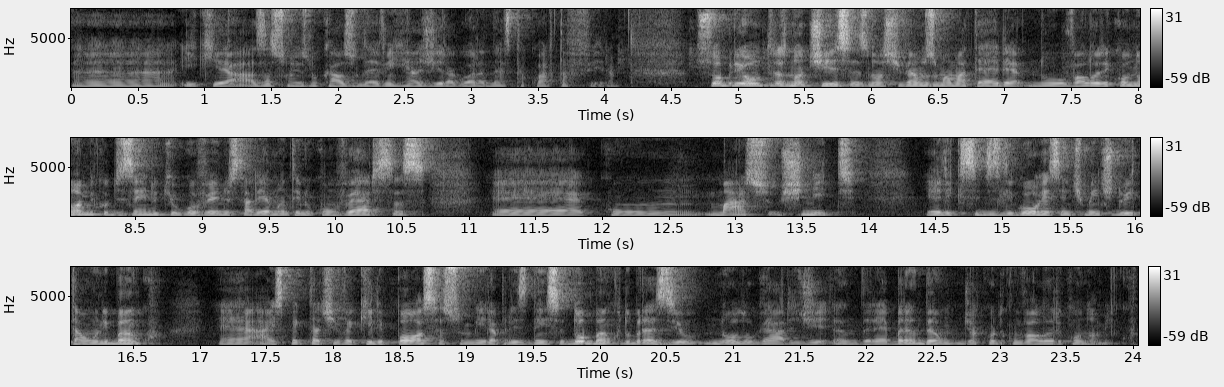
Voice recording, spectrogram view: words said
uh, e que as ações, no caso, devem reagir agora nesta quarta-feira. Sobre outras notícias, nós tivemos uma matéria no Valor Econômico dizendo que o governo estaria mantendo conversas é, com Márcio Schmidt, ele que se desligou recentemente do Itaú Unibanco. É, a expectativa é que ele possa assumir a presidência do Banco do Brasil no lugar de André Brandão, de acordo com o Valor Econômico.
